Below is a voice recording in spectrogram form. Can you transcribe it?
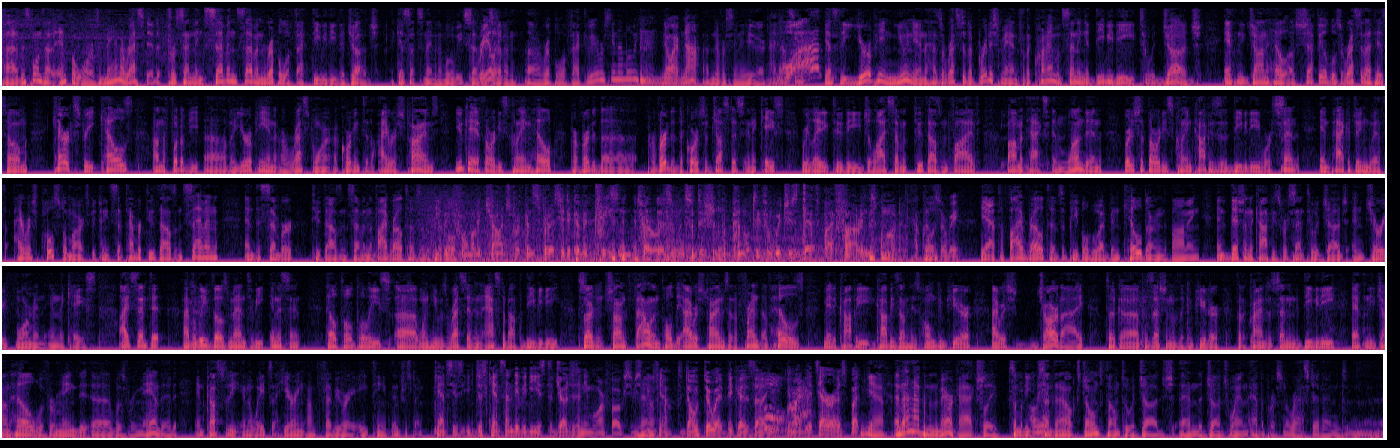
uh, this one's out of Infowars. Man arrested for sending 7-7 Ripple Effect DVD to judge. I guess that's the name of the movie, 7-7 Really? uh, Ripple Effect. Have you ever seen that movie? no, I've not. I've never seen it either. I've not seen it. Yes, the European Union has arrested a British man for the crime of sending a DVD to a judge. Anthony John Hill of Sheffield was arrested at his home, Carrick Street, Kells, on the foot of, uh, of a European arrest warrant, according to the Irish Times. UK authorities claim Hill perverted the perverted the course of justice in a case relating to the July 7, 2005 bomb attacks in London. British authorities claim copies of the DVD were sent in packaging with Irish postal marks between September 2007 and December 2007. The five relatives of the people Being formally charged with conspiracy to commit treason, terrorism, and sedition, the penalty for which is death by firing squad. How close are we? Yeah, to five relatives of people who had been killed during the bombing. In addition, the copies were sent to a judge and jury foreman in the case. I sent it. I believe those men to be innocent. Hill told police uh, when he was arrested and asked about the DVD. Sergeant Sean Fallon told the Irish Times that a friend of Hill's made a copy copies on his home computer. Irish Gardaí took uh, possession of the computer for the crimes of sending the DVD. Anthony John Hill was remained uh, was remanded in custody and awaits a hearing on February 18th. Interesting. Can't see, you just can't send DVDs to judges anymore, folks. You, just, No. you know, don't do it because uh, you, you might be a terrorist. But Yeah, and that happened in America actually. Somebody Oh, yeah. sent an Alex Jones film to a judge, and the judge went and had the person arrested, and, uh,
